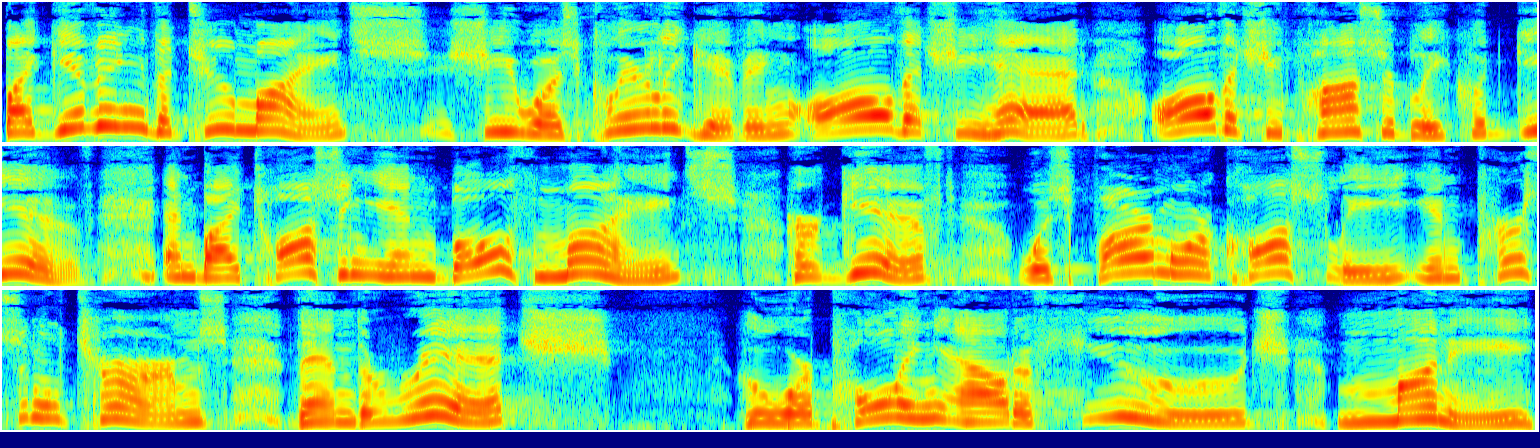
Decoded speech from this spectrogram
By giving the two mites, she was clearly giving all that she had, all that she possibly could give. And by tossing in both mites, her gift was far more costly in personal terms than the rich who were pulling out of huge money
